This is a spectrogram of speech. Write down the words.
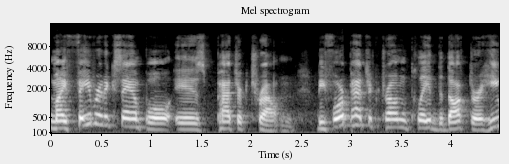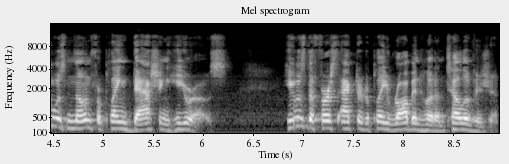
My favorite example is Patrick Troughton. Before Patrick Troughton played the Doctor, he was known for playing dashing heroes. He was the first actor to play Robin Hood on television.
